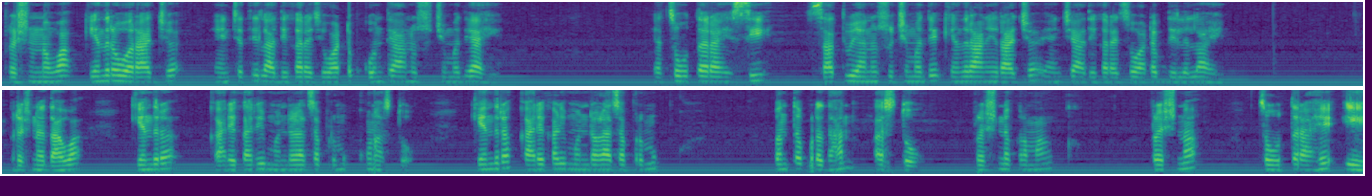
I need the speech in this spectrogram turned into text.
प्रश्न नवा केंद्र व राज्य यांच्यातील अधिकाराचे वाटप कोणत्या अनुसूचीमध्ये आहे? याचं उत्तर आहे सी सातवी अनुसूचीमध्ये केंद्र आणि राज्य यांच्या अधिकाराचे वाटप दिलेलं आहे. प्रश्न दहावा केंद्र कार्यकारी मंडळाचा प्रमुख कोण असतो? केंद्र कार्यकारी मंडळाचा प्रमुख पंतप्रधान असतो. प्रश्न क्रमांक प्रश्न उत्तर आहे ए.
